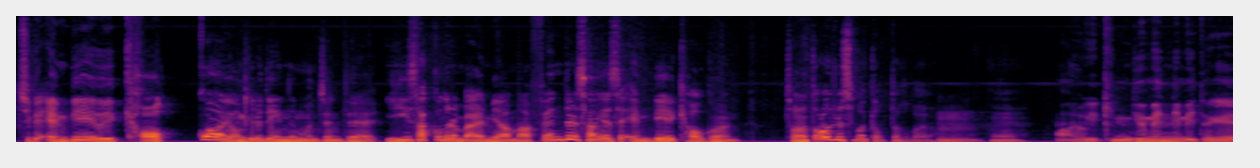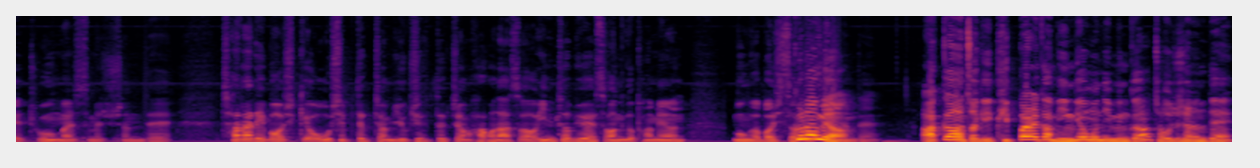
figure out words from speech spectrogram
지금 NBA의 격과 연결돼 있는 문제인데 이 사건으로 말미암아 팬들 사이에서 NBA 격은 저는 떨어질 수밖에 없다고 봐요. 음. 예. 아, 여기 김규민님이 되게 좋은 말씀해 주셨는데 차라리 멋있게 50득점, 60득점 하고 나서 인터뷰에서 언급하면 뭔가 멋있어 그러면! 텐데. 아까 저기 귓발감 민경호님인가 적어주셨는데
